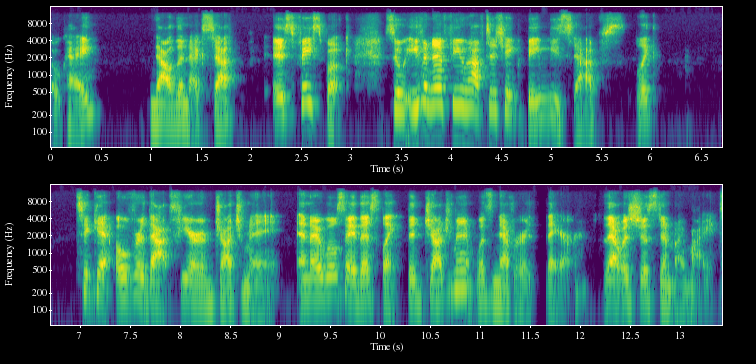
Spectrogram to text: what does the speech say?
okay, now the next step is Facebook. So even if you have to take baby steps, like to get over that fear of judgment, and I will say this like the judgment was never there, that was just in my mind.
